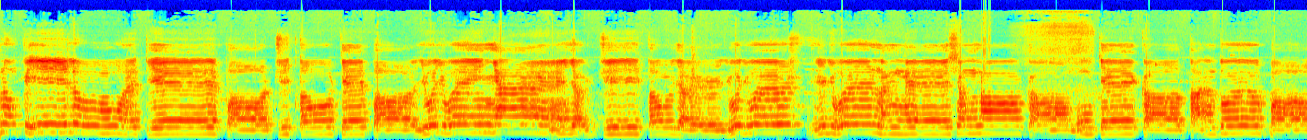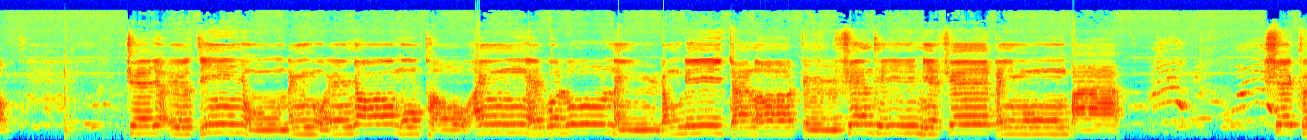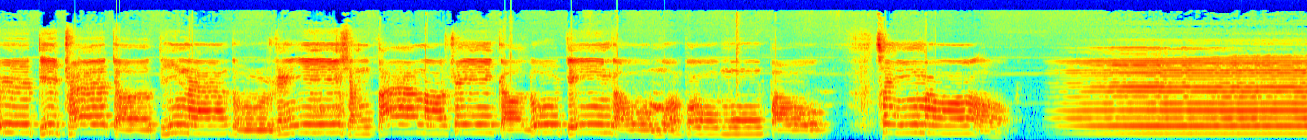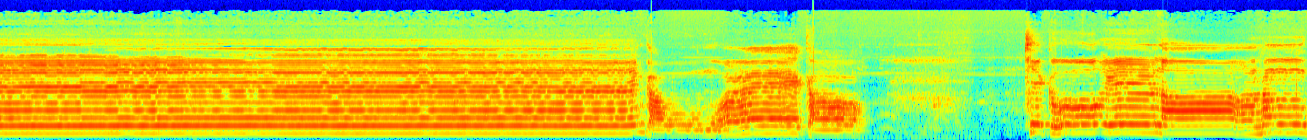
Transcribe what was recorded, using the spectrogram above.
nông pi lô hay tiê bỏ chi tàu kê bỏ vui vui nha. Giờ chi tàu giờ vui vui vui vui năng nghe xong nó có mu kê có tàn tôi bỏ chê giờ chỉ nhung năng nuôi nhỏ một thầu. Anh ấy vừa lu này đông đi trả lo. Trừ xuyên thì nhẹ xe cây mùng bà sẽ khứ tí cha chờ tí na đủ rây sang ta nó sẽ cả lũ chính gầu mùa bầu mùa bầu 青毛。cầu muối cầu thiết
